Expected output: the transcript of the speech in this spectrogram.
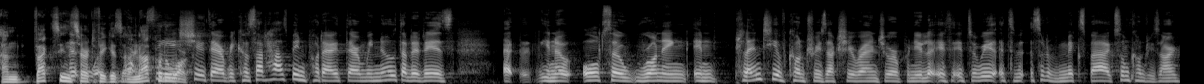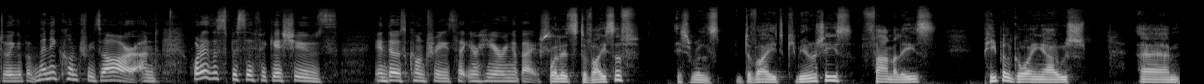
And vaccine certificates are not going to work. issue there? Because that has been put out there, and we know that it is. Uh, you know, also running in plenty of countries actually around Europe. And you look, it's, it's a real, it's a sort of mixed bag. Some countries aren't doing it, but many countries are. And what are the specific issues in those countries that you're hearing about? Well, it's divisive. It will divide communities, families, people going out, um,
